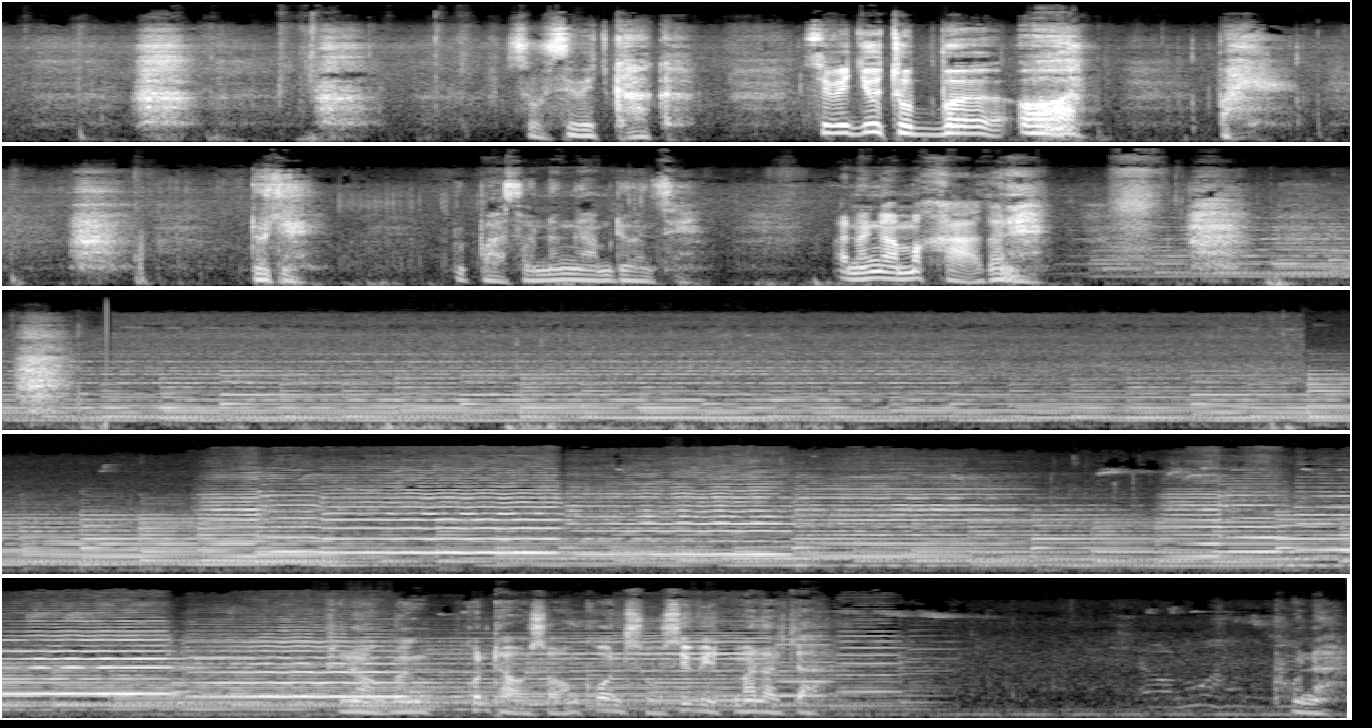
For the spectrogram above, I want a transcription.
สู่ชีวิตคักชีวิตยูทูบเบอร์โอ้ยไป ดูดิ ดูป่าสนนางงามเดินสิ อันนางงามมะขาตัวนี้ น้องเบิ่งคนเฒ่าสองคนสู่ชีวิตมาแล้วจ้ะพูดนะ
